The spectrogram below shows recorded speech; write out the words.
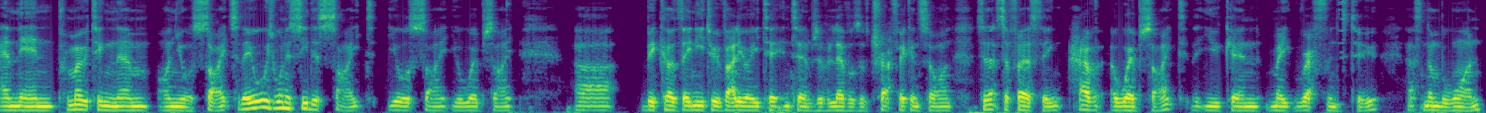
and then promoting them on your site. So they always want to see the site your site your website. Uh, because they need to evaluate it in terms of levels of traffic and so on. So that's the first thing. Have a website that you can make reference to. That's number one.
